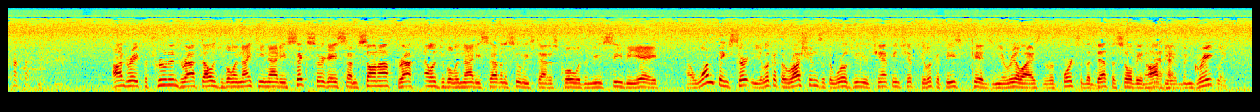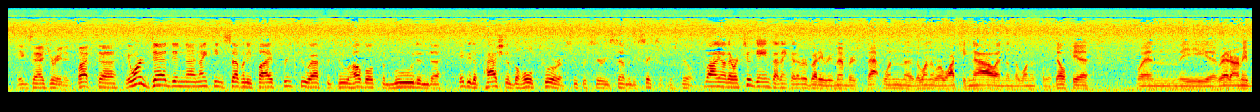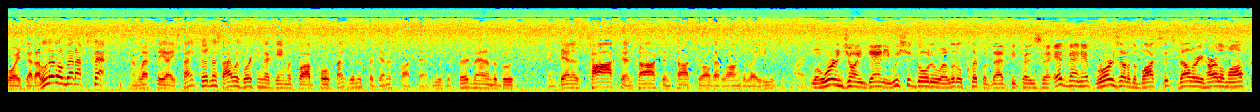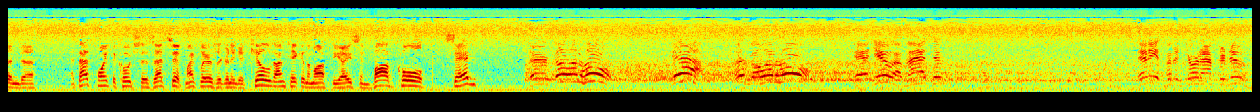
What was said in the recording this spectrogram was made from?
Andrei Petrunin, draft eligible in 1996. Sergei Samsonov, draft eligible in 97, assuming status quo with the new CBA. Uh, one thing certain, you look at the Russians at the World Junior Championships, you look at these kids, and you realize the reports of the death of Soviet hockey have been greatly exaggerated. But uh, they weren't dead in uh, 1975, 3-2 after 2. How about the mood and uh, maybe the passion of the whole tour of Super Series 76 that was built? Well, you know, there were two games I think that everybody remembers. That one, uh, the one that we're watching now, and then the one in Philadelphia when the uh, Red Army boys got a little bit upset and left the ice. Thank goodness I was working that game with Bob Cole. Thank goodness for Denis Potvin. He was the third man in the booth. And Denis talked and talked and talked through all that long delay. He was just marvelous. Well, we're enjoying Danny. We should go to a little clip of that because uh, Ed Van Impe roars out of the box, hits Valeri Kharlamov, and uh, at that point the coach says, that's it. My players are going to get killed. I'm taking them off the ice. And Bob Cole said, They're going home. Yeah, they're going home. Can you imagine? Denny, it's been a short afternoon.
